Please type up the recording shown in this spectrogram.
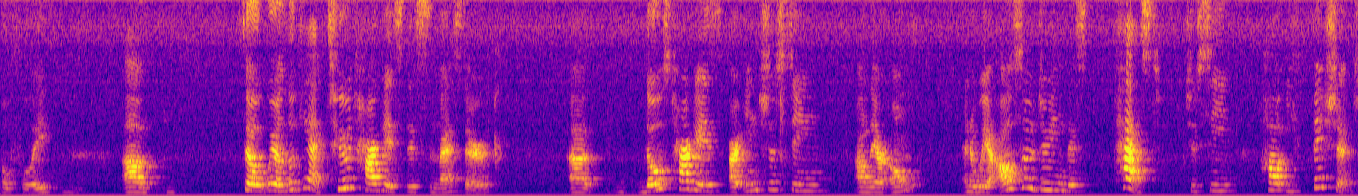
hopefully. Um, so we're looking at two targets this semester. Uh, those targets are interesting on their own, and we are also doing this test to see how efficient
